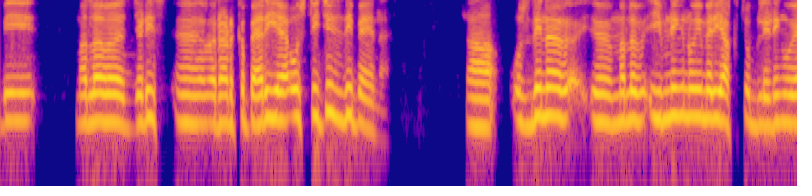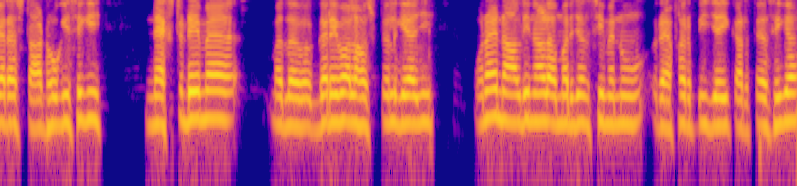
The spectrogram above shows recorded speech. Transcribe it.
ਵੀ ਮਤਲਬ ਜਿਹੜੀ ਰੜਕ ਪੈ ਰਹੀ ਹੈ, ਉਹ ਸਟਿਚਸ ਦੀ ਪੇਨ ਹੈ। ਉਸ ਦਿਨ ਮਤਲਬ ਈਵਨਿੰਗ ਨੂੰ ਹੀ ਮੇਰੀ ਅੱਖ ਤੋਂ ਬਲੀਡਿੰਗ ਵਗੈਰਾ ਸਟਾਰਟ ਹੋ ਗਈ ਸੀਗੀ। ਨੈਕਸਟ ਡੇ ਮੈਂ, ਮਤਲਬ ਗਰੇਵਾਲ ਹਸਪੀਟਲ ਗਿਆ ਜੀ। ਉਹਨਾਂ ਨੇ ਨਾਲ ਦੀ ਨਾਲ ਐਮਰਜੈਂਸੀ ਮੈਨੂੰ ਰੈਫਰ ਪੀਜੀਆਈ ਕਰਤਾ ਸੀਗਾ।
